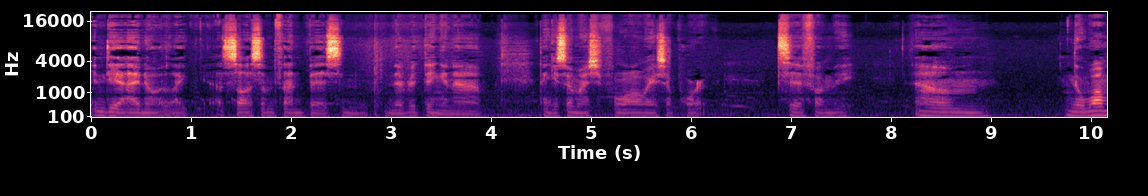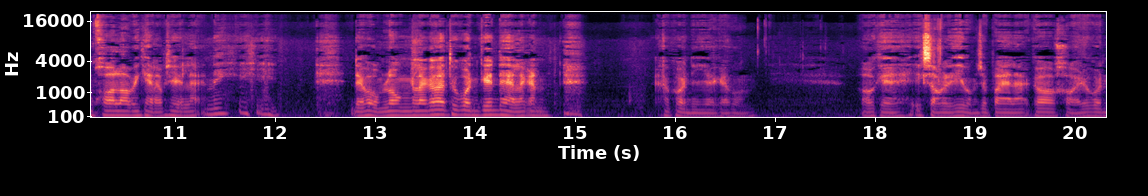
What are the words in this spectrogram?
India. I know, like I saw some fan base and, and everything, and uh, thank you so much for always support To for me. หนูวอร์มคอรอเป็นแขกรับเชิญแล้วนี่ เดี๋ยวผมลงแล้วก็ทุกคนขึ้นแทนแล้วกันทุกคนเยอะๆครับผม โอเค อีกสองนาทีผมจะไปแล้ว ก็ขอให้ทุกคน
